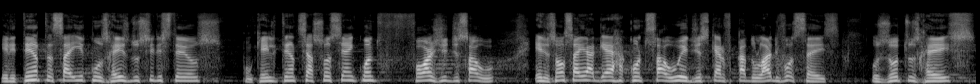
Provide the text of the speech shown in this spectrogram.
Ele tenta sair com os reis dos filisteus, com quem ele tenta se associar enquanto foge de Saul. Eles vão sair à guerra contra Saul e diz, quero ficar do lado de vocês. Os outros reis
